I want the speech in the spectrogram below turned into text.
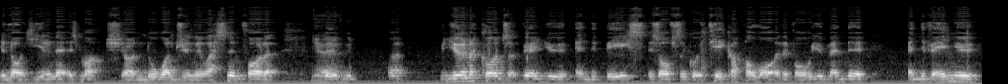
you're not hearing it as much or no one's really listening for it. Yeah. But when, uh, you're in a concert venue and the bass is obviously going to take up a lot of the volume in the in the venue,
